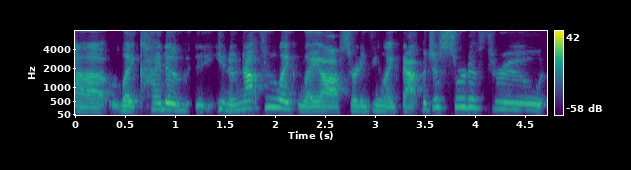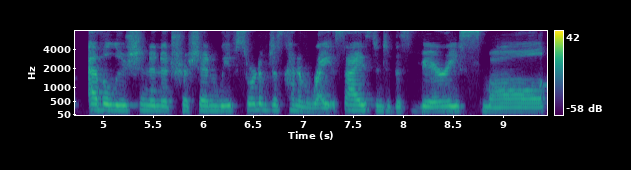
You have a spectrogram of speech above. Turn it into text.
uh, like kind of you know not through like layoffs or anything like that but just sort of through evolution and attrition we've sort of just kind of right sized into this very small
